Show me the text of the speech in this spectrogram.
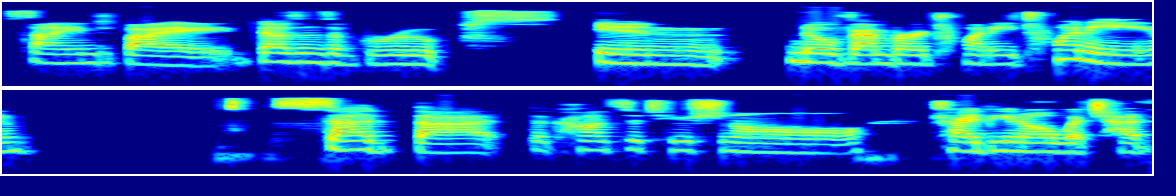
signed by dozens of groups in November 2020 said that the constitutional tribunal, which had,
